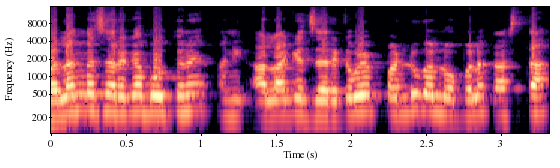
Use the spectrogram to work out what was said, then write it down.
బలంగా జరగబోతున్నాయి. అని అలాగే జరగబోయే పండుగ లోపల కాస్త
